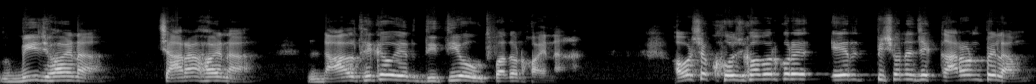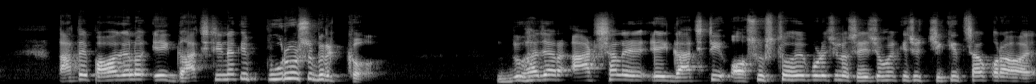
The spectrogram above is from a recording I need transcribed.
বীজ হয় না, চারা হয় না, ডাল থেকেও এর দ্বিতীয় উৎপাদন হয় না। অবশ্য খোঁজ খবর করে এর পিছনে যে কারণ পেলাম, তাতে পাওয়া গেল এই গাছটি নাকি পুরুষ বৃক্ষ। দু হাজার আট সালে এই গাছটি অসুস্থ হয়ে পড়েছিল, সেই সময় কিছু চিকিৎসাও করা হয়।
